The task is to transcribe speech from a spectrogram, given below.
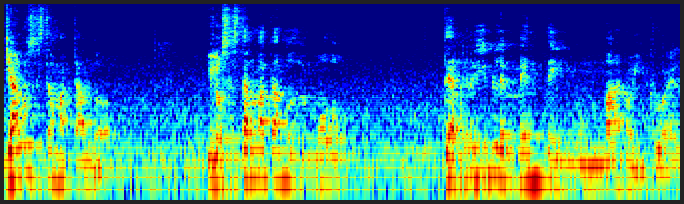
Ya los está matando y los están matando de un modo terriblemente inhumano y cruel.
